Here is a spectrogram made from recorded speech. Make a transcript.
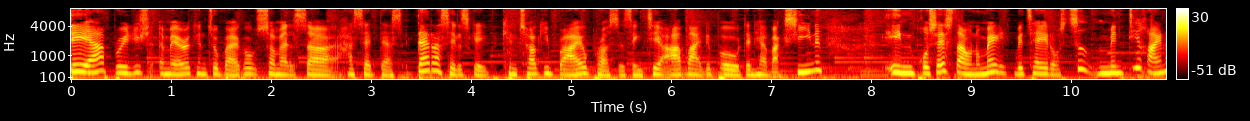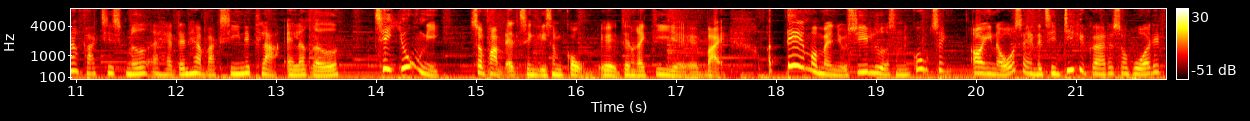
Det er British American Tobacco, som altså har sat deres datterselskab Kentucky Bioprocessing til at arbejde på den her vaccine. En proces, der jo normalt vil tage et års tid, men de regner faktisk med at have den her vaccine klar allerede til juni, så fremt alting ligesom går øh, den rigtige øh, vej. Og det må man jo sige lyder som en god ting. Og en af årsagerne til, at de kan gøre det så hurtigt,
